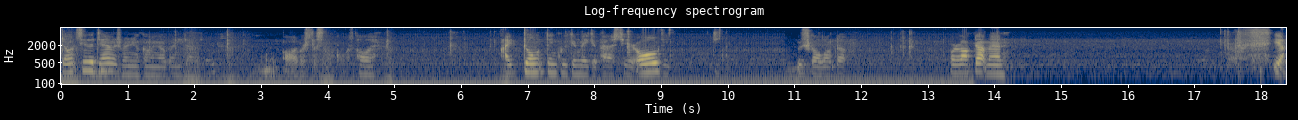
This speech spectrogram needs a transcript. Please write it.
Don't see the damage menu coming up anytime soon. Oh, I wish the snorkel was taller. I don't think we can make it past here. Oh, geez. geez. We just got locked up. We're locked up, man. Yeah,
